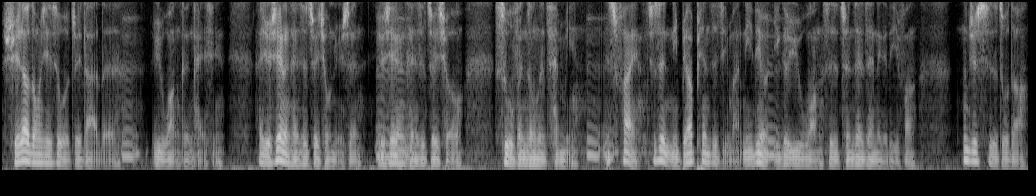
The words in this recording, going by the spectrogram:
学到东西是我最大的欲望跟开心。那有些人可能是追求女生，有些人可能是追求十五分钟的成名。嗯，It's fine，就是你不要骗自己嘛，你一定有一个欲望是存在在那个地方，那就试着做到。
